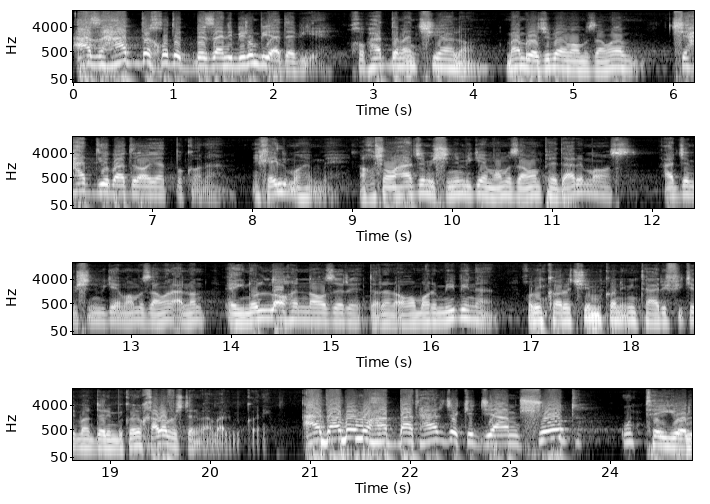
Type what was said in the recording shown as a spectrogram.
از حد خودت بزنی بیرون بیادبیه. خب حد من چی الان؟ من راجع به امام زمانم چه حدی باید رعایت بکنم؟ این خیلی مهمه. آخه شما هر جا میشینی میگه امام زمان پدر ماست. هر جا میشینی میگه امام زمان الان عین الله ناظره. دارن آقا ما رو می‌بینن. خب این کارو چی می‌کنیم؟ این تعریفی که ما داریم می‌کنیم خلافش داریم عمل می‌کنیم. ادب و محبت هر جا که جمع شد اون تیل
